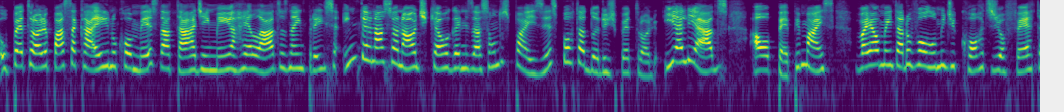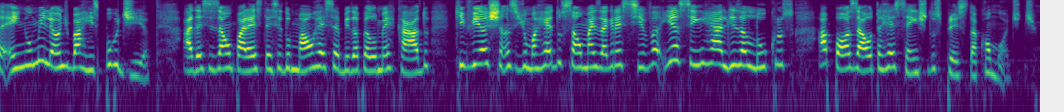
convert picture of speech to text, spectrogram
o petróleo passa a cair no começo da tarde em meio a relatos na imprensa internacional de que a Organização dos Países Exportadores de Petróleo e aliados, a OPEP+, vai aumentar o volume de cortes de oferta em um milhão de barris por dia. A decisão parece ter sido mal recebida pelo mercado, que via a chance de uma redução mais agressiva e assim realiza lucros após a alta recente dos preços da commodity.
